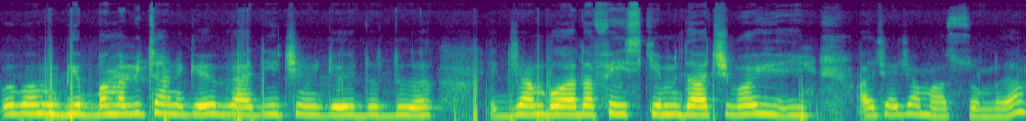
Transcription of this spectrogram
babam bir, bana bir tane görev verdiği için videoyu durduracağım. Bu arada facecam'i de açmayı açacağım az sonra.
